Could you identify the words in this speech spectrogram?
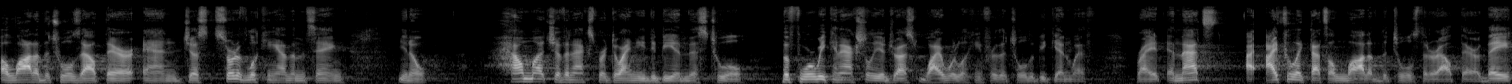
a lot of the tools out there and just sort of looking at them and saying, you know, how much of an expert do I need to be in this tool before we can actually address why we're looking for the tool to begin with, right? And that's, I, I feel like that's a lot of the tools that are out there. They,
